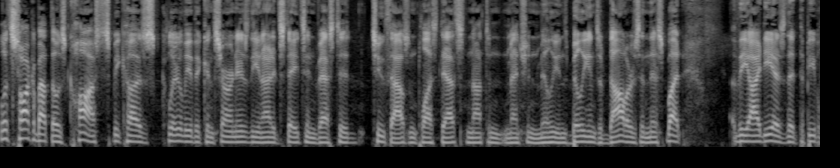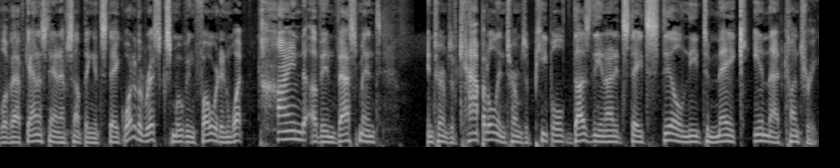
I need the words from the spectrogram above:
Let's talk about those costs because clearly the concern is the United States invested 2,000 plus deaths, not to mention millions, billions of dollars in this. But the idea is that the people of Afghanistan have something at stake. What are the risks moving forward, and what kind of investment in terms of capital, in terms of people, does the United States still need to make in that country?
